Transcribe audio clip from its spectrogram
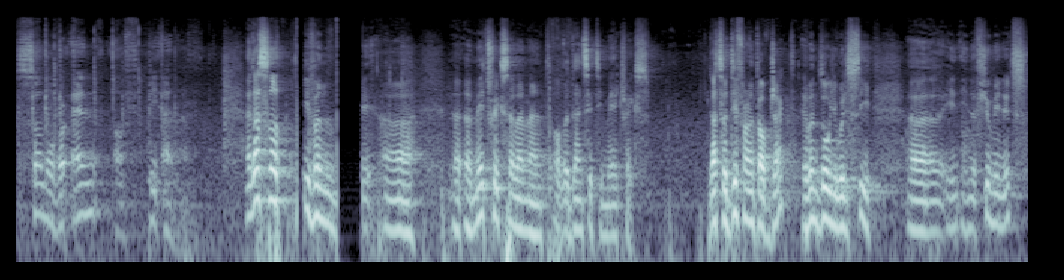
sum over n of Pn. And that's not even uh, a, matrix element of a density matrix. That's a different object, even though you will see uh, in, in a few minutes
